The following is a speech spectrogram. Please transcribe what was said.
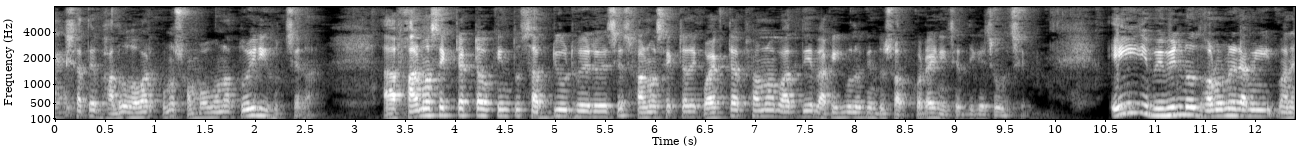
একসাথে ভালো হওয়ার কোনো সম্ভাবনা তৈরি হচ্ছে না। ফার্মা সেক্টরটাও কিন্তু সাবডিউড হয়ে রয়েছে ফার্মা সেক্টরে কয়েকটা ফার্মা বাদ দিয়ে বাকিগুলো কিন্তু সবকটাই নিচের দিকে চলছে। এই যে বিভিন্ন ধরনের আমি মানে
